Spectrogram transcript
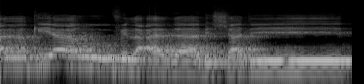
alqiyahu fil adzabis syadid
